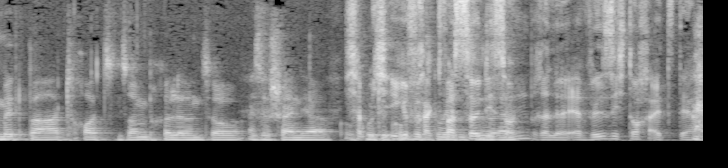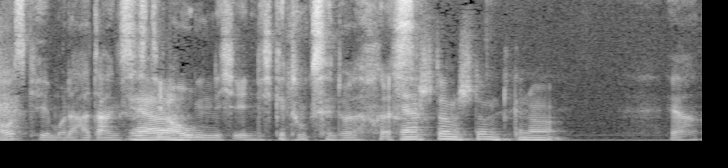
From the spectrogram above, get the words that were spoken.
Mit Bart, trotz und Sonnenbrille und so. Also scheint ja. Ich habe mich eh gefragt, was soll die Sonnenbrille? Er will sich doch als der auskämen oder hat Angst, dass ja. die Augen nicht ähnlich genug sind oder was? Ja, stimmt, stimmt, genau. Ja.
